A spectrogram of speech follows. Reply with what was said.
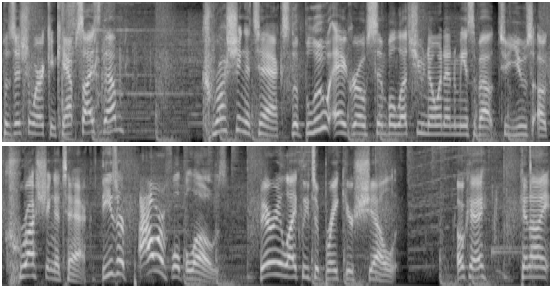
position where I can capsize them? Crushing attacks. The blue aggro symbol lets you know an enemy is about to use a crushing attack. These are powerful blows. Very likely to break your shell. Okay. Can I...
